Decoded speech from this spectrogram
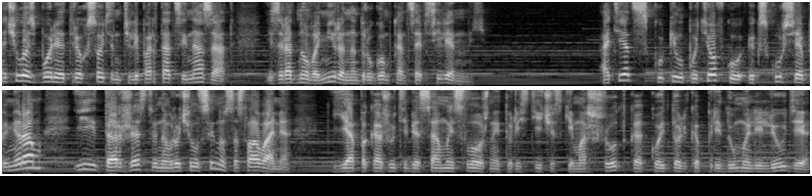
началось более трех сотен телепортаций назад, из родного мира на другом конце Вселенной. Отец купил путевку «Экскурсия по мирам» и торжественно вручил сыну со словами «Я покажу тебе самый сложный туристический маршрут, какой только придумали люди,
